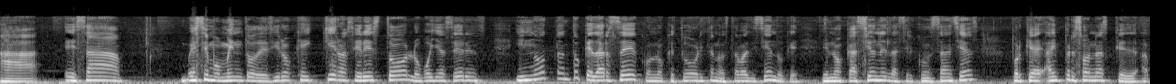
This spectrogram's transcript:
a esa ese momento de decir, ok, quiero hacer esto, lo voy a hacer, y no tanto quedarse con lo que tú ahorita nos estabas diciendo, que en ocasiones las circunstancias, porque hay personas que ah,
